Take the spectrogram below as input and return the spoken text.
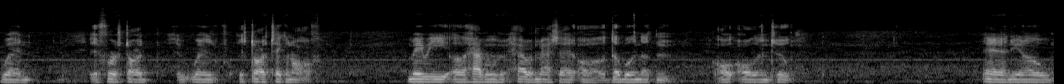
when it first started when it starts taking off. Maybe uh, have him have a match at uh, Double or Nothing, all all in two. And you know,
